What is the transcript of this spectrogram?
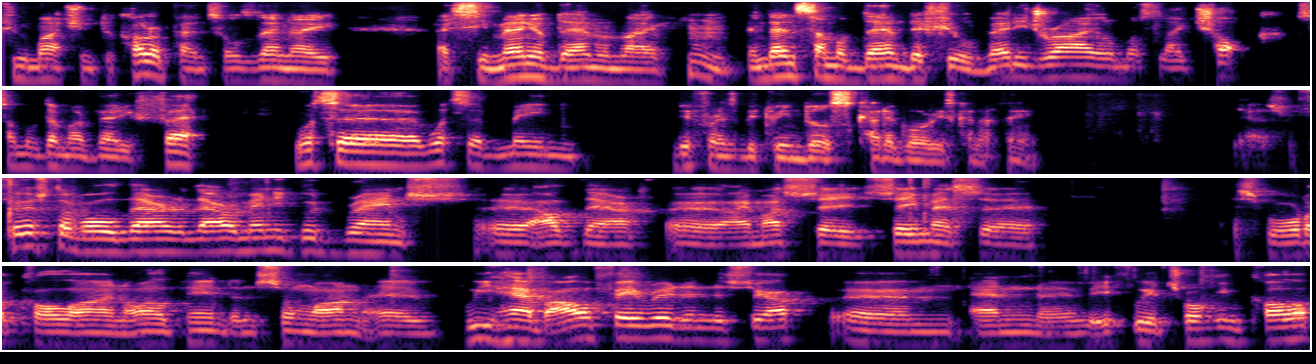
too much into color pencils, then I, I see many of them. I'm like, hmm. And then some of them, they feel very dry, almost like chalk. Some of them are very fat. What's a, what's the main difference between those categories kind of thing? Yes, first of all, there, there are many good brands uh, out there. Uh, I must say, same as, uh, as watercolor and oil paint and so on. Uh, we have our favorite in the shop. Um, and uh, if we're talking color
